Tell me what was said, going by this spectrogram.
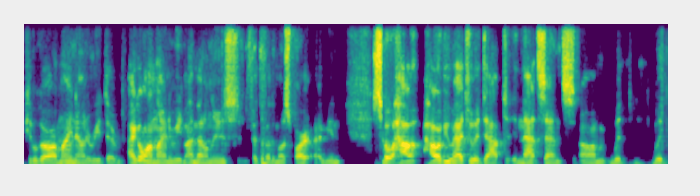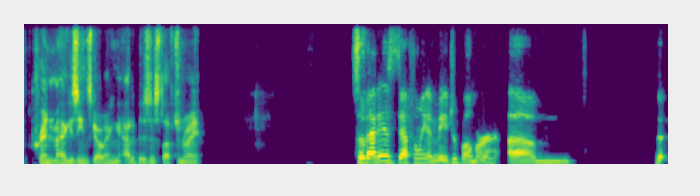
People go online now to read their. I go online to read my metal news for, for the most part. I mean, so how how have you had to adapt in that sense um, with with print magazines going out of business left and right? So that is definitely a major bummer. Um, the,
